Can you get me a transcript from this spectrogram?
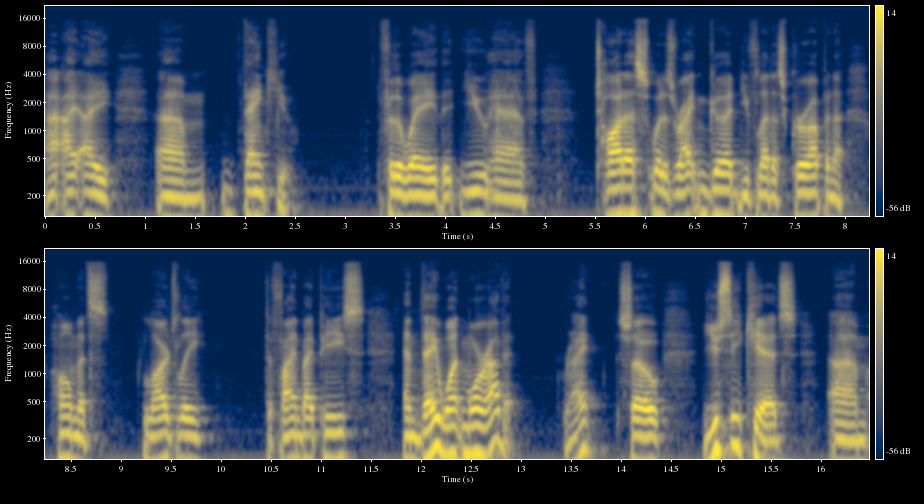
I, I, I um, thank you for the way that you have taught us what is right and good. You've let us grow up in a home that's largely defined by peace, and they want more of it, right? So you see kids um,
